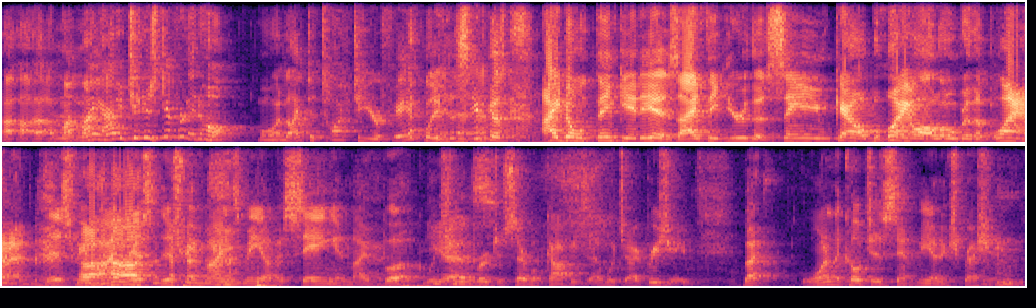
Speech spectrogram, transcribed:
Uh, uh, uh, my, my attitude is different at home. Well, I'd like to talk to your family to see because I don't think it is. I think you're the same cowboy all over the planet. This, remi- this, this reminds me of a saying in my book, which Yes. you purchased several copies of, which I appreciate. But one of the coaches sent me an expression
